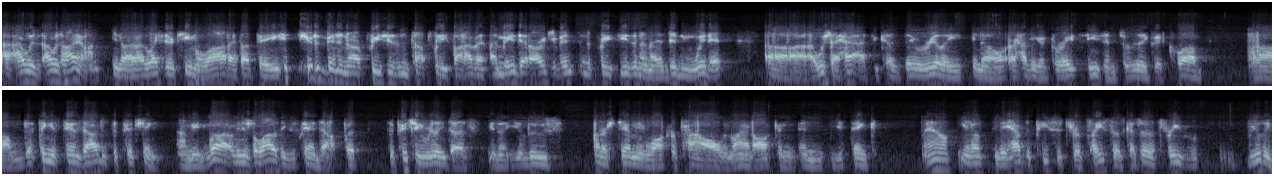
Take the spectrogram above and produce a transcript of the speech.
I was I was high on. You know, I liked their team a lot. I thought they should have been in our preseason top 25. I, I made that argument in the preseason, and I didn't win it. Uh, I wish I had because they really, you know, are having a great season. It's a really good club. Um, the thing that stands out is the pitching. I mean, well, I mean, there's a lot of things that stand out, but the pitching really does. You know, you lose Hunter Stanley and Walker Powell and Ryan Hawk, and, you think, well, you know, they have the pieces to replace those because they're the three really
